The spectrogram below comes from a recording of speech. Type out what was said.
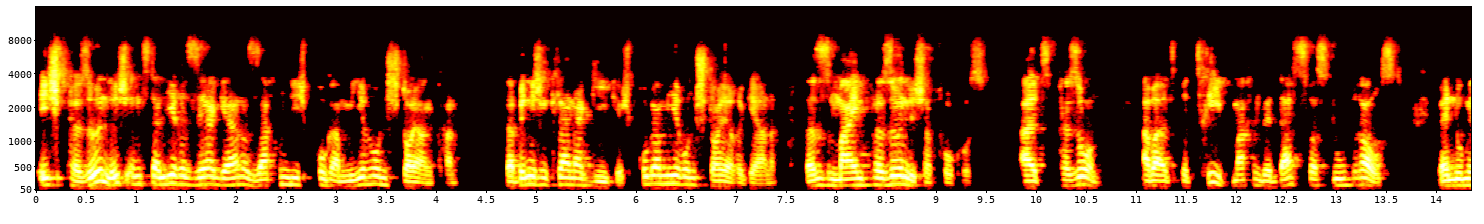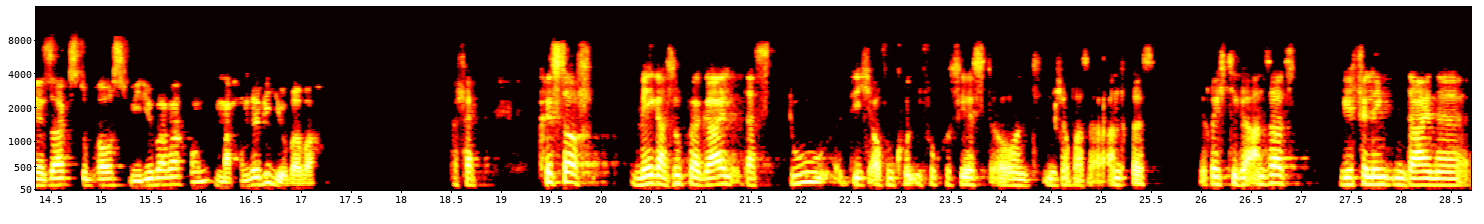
Ich persönlich installiere sehr gerne Sachen, die ich programmiere und steuern kann. Da bin ich ein kleiner Geek. Ich programmiere und steuere gerne. Das ist mein persönlicher Fokus als Person. Aber als Betrieb machen wir das, was du brauchst. Wenn du mir sagst, du brauchst Videoüberwachung, machen wir Videoüberwachung. Perfekt. Christoph, mega super geil, dass du dich auf den Kunden fokussierst und nicht auf was anderes. Der richtige Ansatz. Wir verlinken deine,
